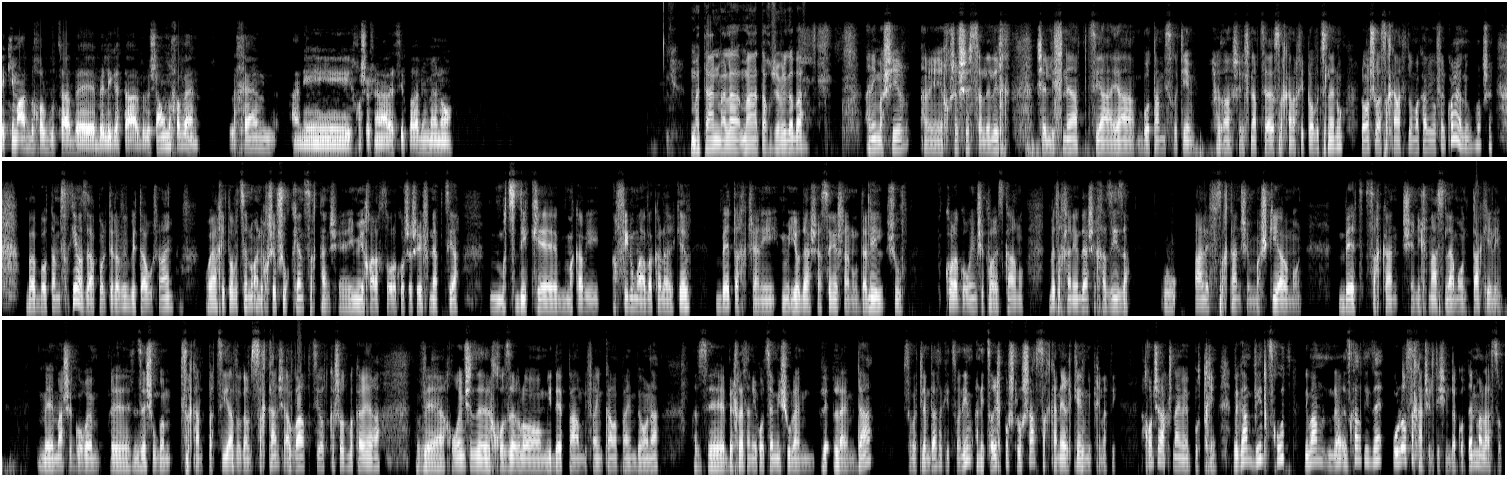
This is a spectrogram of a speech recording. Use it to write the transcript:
כמעט בכל קבוצה ב- בליגת העל, ולשם הוא מכוון. לכן אני חושב שנאלץ להיפרד ממנו. מתן, מה, מה אתה חושב לגביו? אני משאיר, אני חושב שסלליך שלפני הפציעה היה באותם משחקים, שלפני הפציעה היה השחקן הכי טוב אצלנו, לא אומר שהוא השחקן הכי טוב במכבי באופן כולל, אני אומר שבאותם משחקים אז זה הפועל תל אביב, בית"ר ירושלים, הוא היה הכי טוב אצלנו, אני חושב שהוא כן שחקן שאם הוא יוכל לחזור לכושר שלפני הפציעה, מצדיק אה, במכבי אפילו מאבק על ההרכב, בטח כשאני יודע שהסגל שלנו דליל, שוב, כל הגורמים שכבר הזכרנו, בטח כשאני יודע שחזיזה הוא א', שחקן שמשקיע המון, ב', שחקן שנכנס להמון טאקלים, מה שגורם לזה שהוא גם שחקן פציע וגם שחקן שעבר פציעות קשות בקריירה ואנחנו רואים שזה חוזר לו מדי פעם, לפעמים כמה פעמים בעונה, אז uh, בהחלט אני רוצה מישהו לעמד, לעמדה, זאת אומרת לעמדת הקיצונים, אני צריך פה שלושה שחקני הרכב מבחינתי. נכון שרק שניים מהם פותחים, וגם וילדסחוט, דיברנו, הזכרתי את זה, הוא לא שחקן של 90 דקות, אין מה לעשות.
